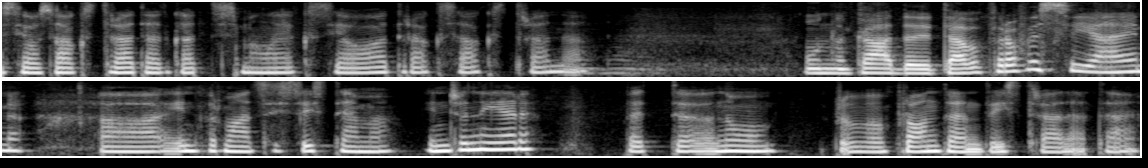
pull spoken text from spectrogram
es jau sāku strādāt, Gatis, man liekas, jau ātrāk sāk strādāt. Un kāda ir tava profesija, Aina? Uh, informācijas sistēma inženiere, bet uh, nu, frontend izstrādātāja.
